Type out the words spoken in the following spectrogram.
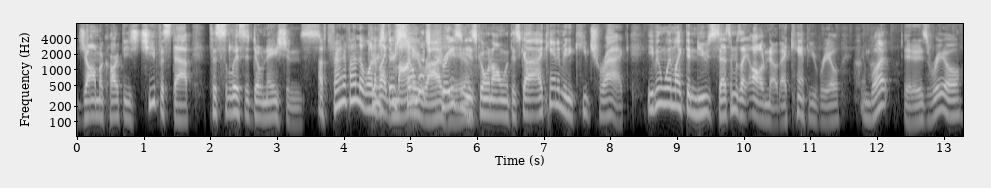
John McCarthy's chief of staff to solicit donations. I was trying to find the one there's of like there's Manu so much craziness going on with this guy. I can't even keep track. Even when like the news says someone's like, "Oh no, that can't be real," and what? It is real.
